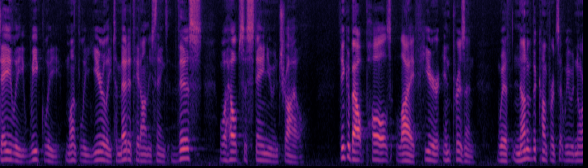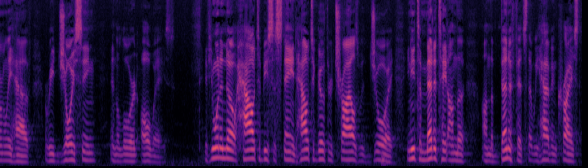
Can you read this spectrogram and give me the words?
daily, weekly, monthly, yearly to meditate on these things, this will help sustain you in trial. Think about Paul's life here in prison with none of the comforts that we would normally have, rejoicing in the Lord always. If you want to know how to be sustained, how to go through trials with joy, you need to meditate on the, on the benefits that we have in Christ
